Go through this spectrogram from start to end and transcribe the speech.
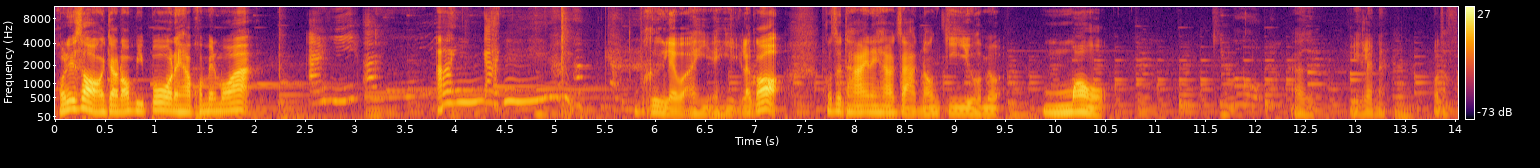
คนที่สองจากน้องปีโป้นะครับคอมเมนต์มาว่าไอ้นี้ไอ้อังอัง คืออะไรวะอาฮิอาฮิแล้วก็คนสุดท้ายนะครับจากน้องกียูคอมเมนต์ว่าเมาคิโมเอออีกแล้วนะ what the fuck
